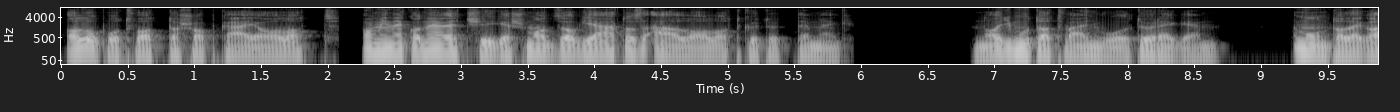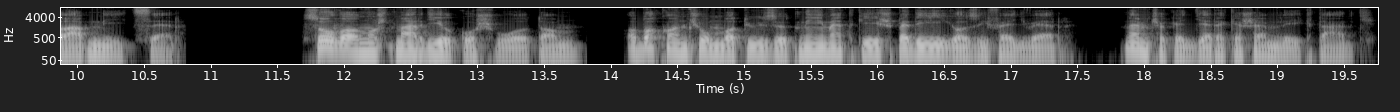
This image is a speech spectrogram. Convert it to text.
a lopott vatta sapkája alatt, aminek a nevetséges madzagját az álla alatt kötötte meg. Nagy mutatvány volt, öregem, mondta legalább négyszer. Szóval most már gyilkos voltam. A bakancsomba tűzött németkés pedig igazi fegyver, nem csak egy gyerekes emléktárgy.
